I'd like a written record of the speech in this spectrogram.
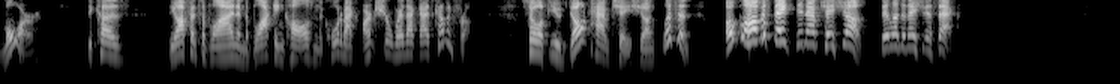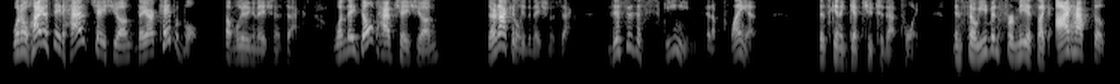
more because the offensive line and the blocking calls and the quarterback aren't sure where that guy's coming from. So if you don't have Chase Young, listen, Oklahoma State didn't have Chase Young. They led the nation in sacks. When Ohio State has Chase Young, they are capable of leading the nation in sacks. When they don't have Chase Young, they're not going to lead the nation in sacks. This is a scheme and a plan that's going to get you to that point. And so even for me, it's like I have to,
